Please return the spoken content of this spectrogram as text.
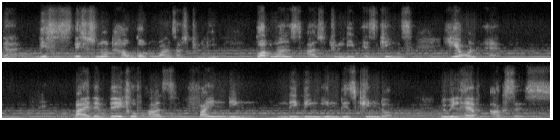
that this is this is not how God wants us to live. God wants us to live as kings here on earth. By the virtue of us finding, living in this kingdom, we will have access.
